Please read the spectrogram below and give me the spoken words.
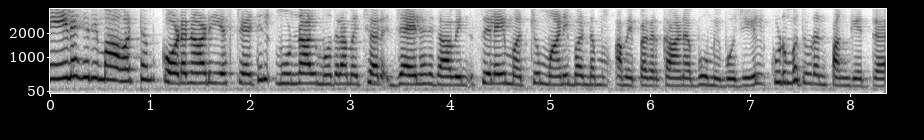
நீலகிரி மாவட்டம் கோடநாடு எஸ்டேட்டில் முன்னாள் முதலமைச்சர் ஜெயலலிதாவின் சிலை மற்றும் மணிமண்டபம் அமைப்பதற்கான பூமி பூஜையில் குடும்பத்துடன் பங்கேற்ற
